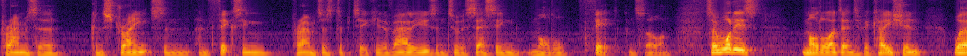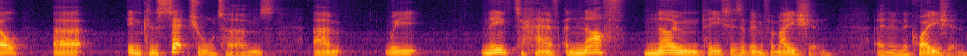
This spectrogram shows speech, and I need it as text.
parameter constraints and, and fixing parameters to particular values and to assessing model fit and so on. So what is model identification? Well, uh, in conceptual terms, um, we need to have enough known pieces of information in an equation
